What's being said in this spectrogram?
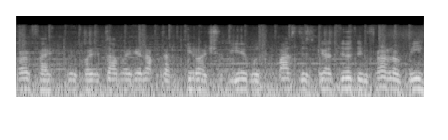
Perfect. By the time I get up that hill, I should be able to pass this guy dude in front of me.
